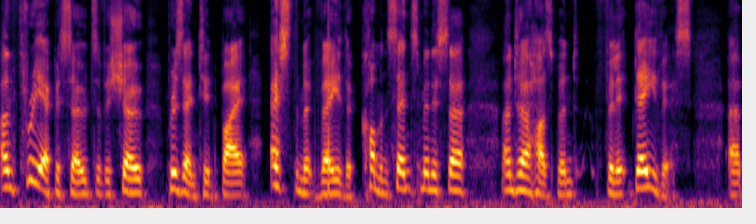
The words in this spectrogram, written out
and three episodes of a show presented by Esther McVey, the Common Sense Minister, and her husband Philip Davies. Uh,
